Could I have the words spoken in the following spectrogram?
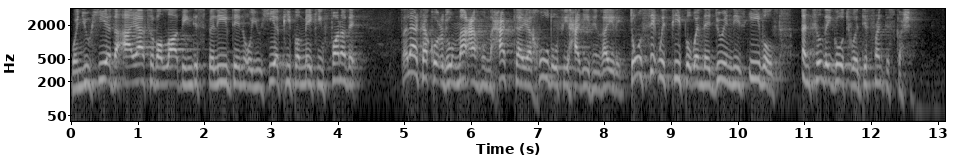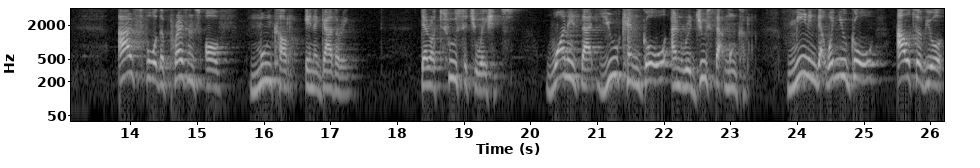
when you hear the ayat of Allah being disbelieved in or you hear people making fun of it فلا تقعدوا معهم حتى يخوضوا في حديث غيره Don't sit with people when they're doing these evils until they go to a different discussion. As for the presence of munkar in a gathering, there are two situations. One is that you can go and reduce that munkar, meaning that when you go out of your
